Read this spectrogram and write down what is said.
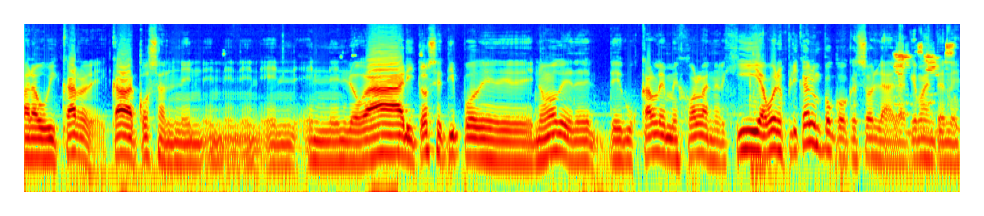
para ubicar cada cosa en, en, el hogar y todo ese tipo de, ¿no? De, buscarle mejor la energía. Bueno, explicar un poco que sos la, la que más entendés.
